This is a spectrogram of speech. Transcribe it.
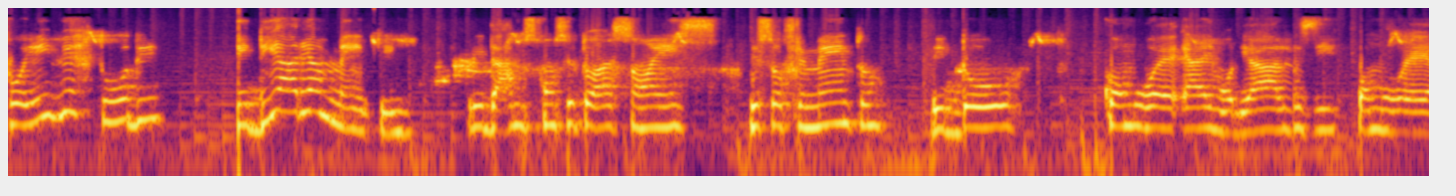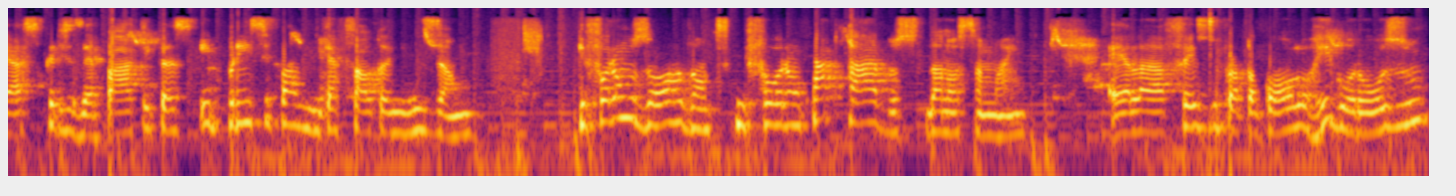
foi em virtude de diariamente lidarmos com situações de sofrimento, de dor, como é a hemodiálise, como é as crises hepáticas e principalmente a falta de visão, que foram os órgãos que foram captados da nossa mãe. Ela fez o protocolo rigoroso,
